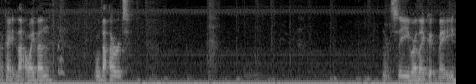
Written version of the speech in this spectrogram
Okay, that way then. Oh, that hurt. Let's see where they could be.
